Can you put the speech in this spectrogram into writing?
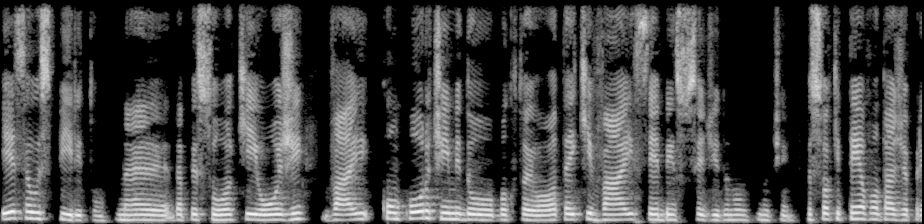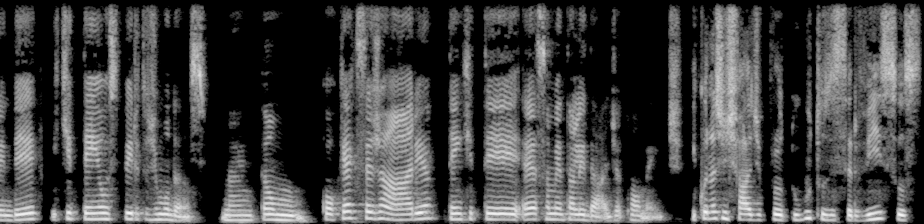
Esse é o espírito, né, da pessoa que hoje vai compor o time do Banco Toyota e que vai ser bem sucedido no, no time. Pessoa que tem a vontade de aprender e que tenha o espírito de mudança, né? Então, qualquer que seja a área, tem que ter essa mentalidade atualmente. E quando a gente fala de produtos e serviços,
